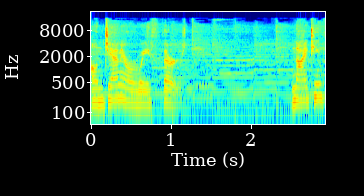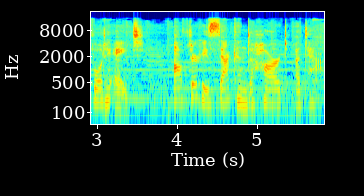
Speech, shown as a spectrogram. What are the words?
on January 3, 1948 after his second heart attack.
